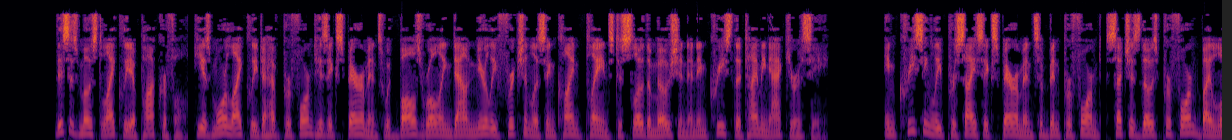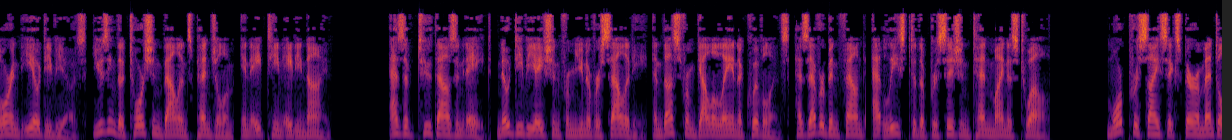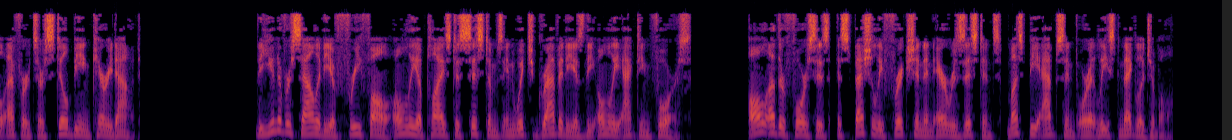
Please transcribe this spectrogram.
This is most likely apocryphal, he is more likely to have performed his experiments with balls rolling down nearly frictionless inclined planes to slow the motion and increase the timing accuracy. Increasingly precise experiments have been performed, such as those performed by Loránd Eötvös, using the torsion balance pendulum, in 1889. As of 2008, no deviation from universality, and thus from Galilean equivalence, has ever been found, at least to the precision 10-12. More precise experimental efforts are still being carried out. The universality of free fall only applies to systems in which gravity is the only acting force. All other forces, especially friction and air resistance, must be absent or at least negligible.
